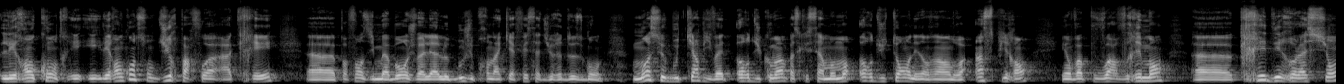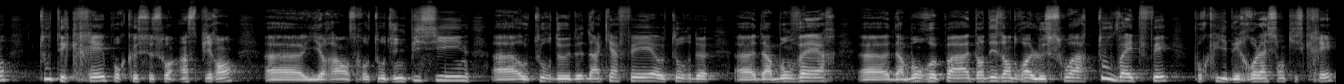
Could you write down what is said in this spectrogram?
les rencontres. Et, les rencontres sont dures parfois à créer. Euh, parfois, on se dit, mais bon, je vais aller à l'autre bout, je vais prendre un café, ça durait deux secondes. Moi, ce bootcamp, il va être hors du commun parce que c'est un moment hors du temps. On est dans un endroit inspirant et on va pouvoir vraiment euh, créer des relations tout est créé pour que ce soit inspirant. Euh, il y aura, on sera autour d'une piscine, euh, autour d'un café, autour euh, d'un bon verre, d'un bon repas, dans des endroits le soir. Tout va être fait pour qu'il y ait des relations qui se créent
